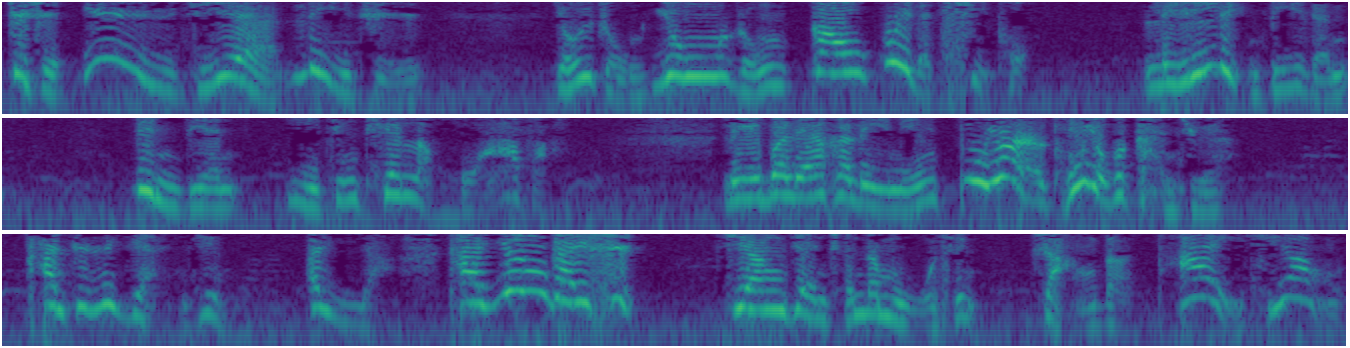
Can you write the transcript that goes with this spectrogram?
这是玉洁丽质，有一种雍容高贵的气魄，凛凛逼人。鬓边已经添了华发。李伯莲和李明不约而同有个感觉，看这人眼睛，哎呀，他应该是江建成的母亲，长得太像了。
